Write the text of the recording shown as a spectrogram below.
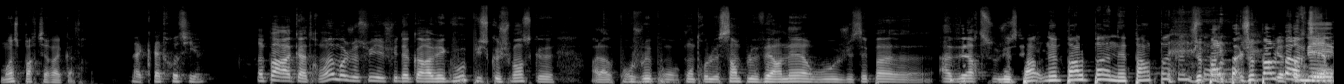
Moi, je partirai à 4. À 4 aussi. On part à 4. Ouais, moi, je suis, je suis d'accord avec vous, puisque je pense que voilà, pour jouer pour, contre le simple Werner ou je sais pas, euh, Avertz. Ou ne, ne parle pas, ne parle pas comme je ça. Parle pas, je parle pas, mais,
